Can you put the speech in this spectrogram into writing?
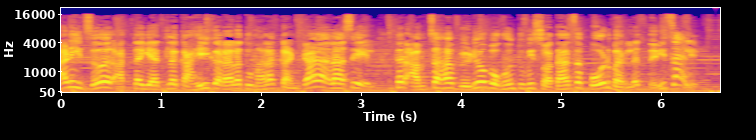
आणि जर आता यातलं काही करायला तुम्हाला कंटाळा आला असेल तर आमचा हा व्हिडिओ बघून तुम्ही स्वतःचं पोट भरलं तरी चालेल.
